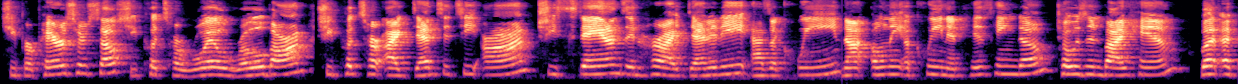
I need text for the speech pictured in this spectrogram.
She prepares herself. She puts her royal robe on. She puts her identity on. She stands in her identity as a queen, not only a queen in his kingdom, chosen by him, but a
